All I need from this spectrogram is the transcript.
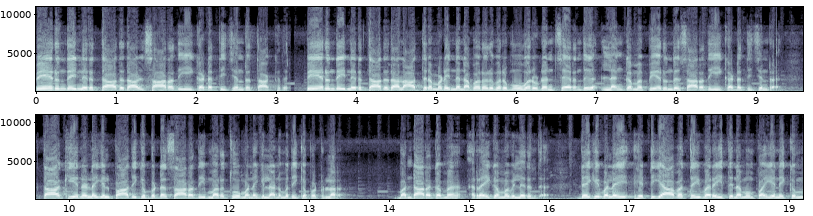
பேருந்தை நிறுத்தாததால் சாரதியை கடத்தி சென்று தாக்குதல் பேருந்தை நிறுத்தாததால் ஆத்திரமடைந்த நபரொருவர் மூவருடன் சேர்ந்து லங்கம பேருந்து சாரதியை கடத்தி சென்று. தாக்கிய நிலையில் பாதிக்கப்பட்ட சாரதி மருத்துவமனையில் அனுமதிக்கப்பட்டுள்ளார். பண்டாரகம ரைகமவிலிருந்து தெகிவலை ஹெட்டியாவத்தை வரை தினமும் பயணிக்கும்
